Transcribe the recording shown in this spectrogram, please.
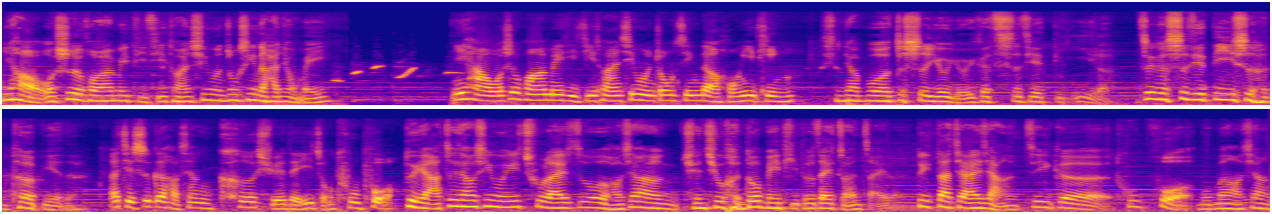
你好，我是华为媒体集团新闻中心的韩永梅。你好，我是华为媒体集团新闻中心的洪艺婷。新加坡这次又有一个世界第一了，这个世界第一是很特别的，而且是个好像科学的一种突破。对呀，这条新闻一出来之后，好像全球很多媒体都在转载了。对大家来讲，这个突破，我们好像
